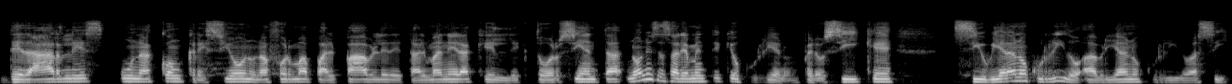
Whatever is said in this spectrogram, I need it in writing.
de darles una concreción, una forma palpable, de tal manera que el lector sienta, no necesariamente que ocurrieron, pero sí que si hubieran ocurrido, habrían ocurrido así.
